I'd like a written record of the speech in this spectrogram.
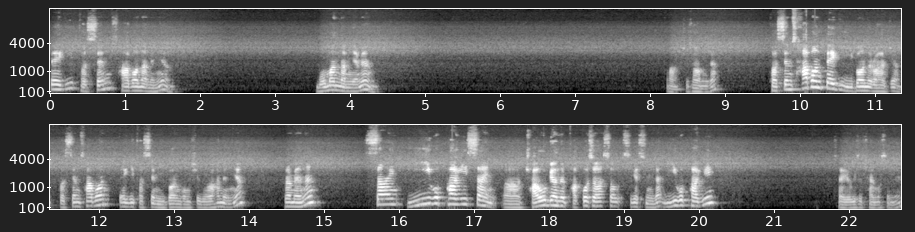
빼기 덧셈 4번 하면요. 뭐만 남냐면 아, 죄송합니다. 덧셈 4번 빼기 2번으로 하죠. 덧셈 4번 빼기 덧셈 2번 공식으로 하면요. 그러면은 사인 2 곱하기 사인 어, 좌우변을 바꿔서 써, 쓰겠습니다. 2 곱하기 자 여기서 잘못 썼네요.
